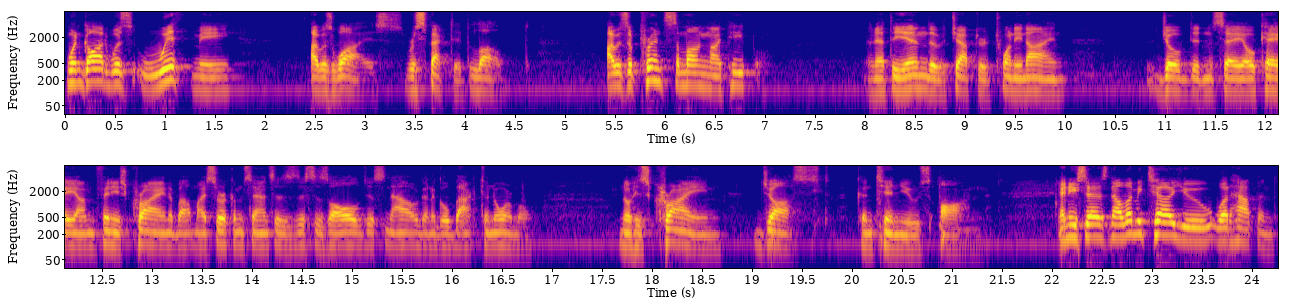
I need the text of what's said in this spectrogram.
When God was with me, I was wise, respected, loved. I was a prince among my people. And at the end of chapter 29, Job didn't say, okay, I'm finished crying about my circumstances. This is all just now going to go back to normal. No, his crying just continues on. And he says, Now let me tell you what happened.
